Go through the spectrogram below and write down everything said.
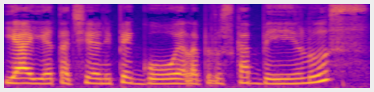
E aí a Tatiane pegou ela pelos cabelos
